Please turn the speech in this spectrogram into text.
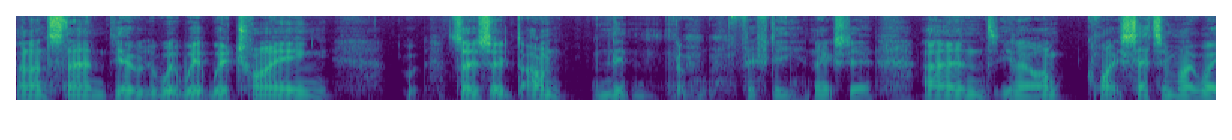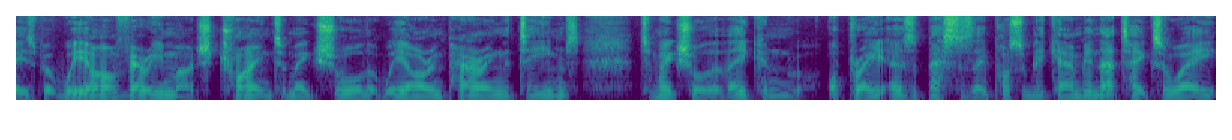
I understand. Yeah, we're, we're trying so so I'm 50 next year and you know I'm quite set in my ways but we are very much trying to make sure that we are empowering the teams to make sure that they can operate as best as they possibly can be and that takes away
